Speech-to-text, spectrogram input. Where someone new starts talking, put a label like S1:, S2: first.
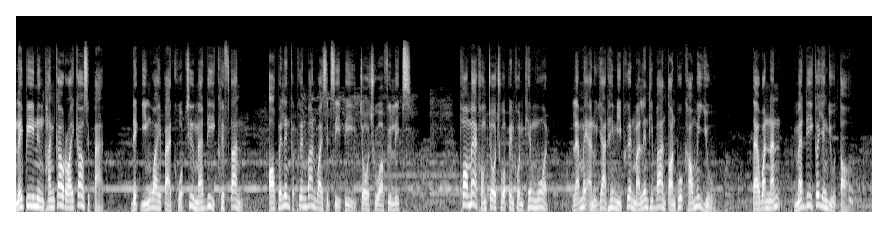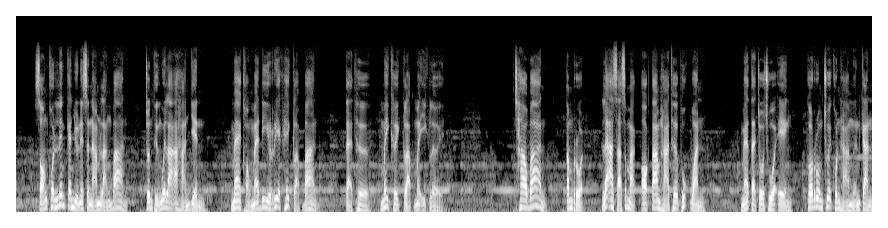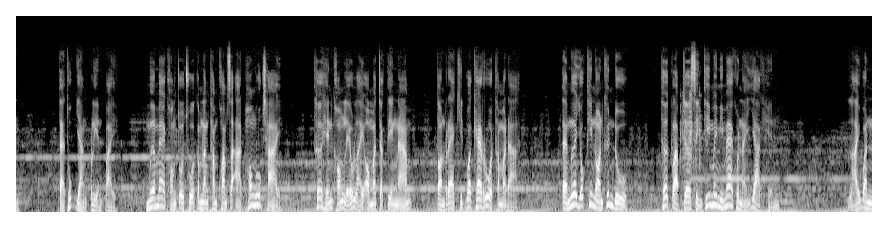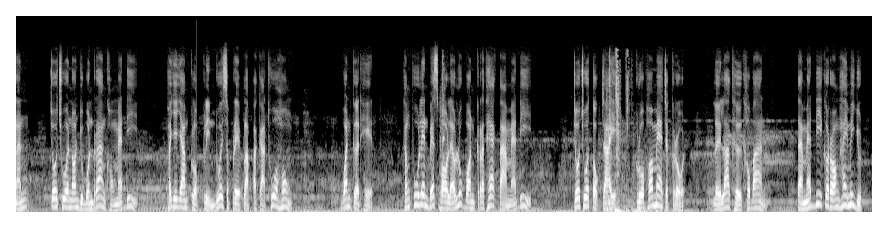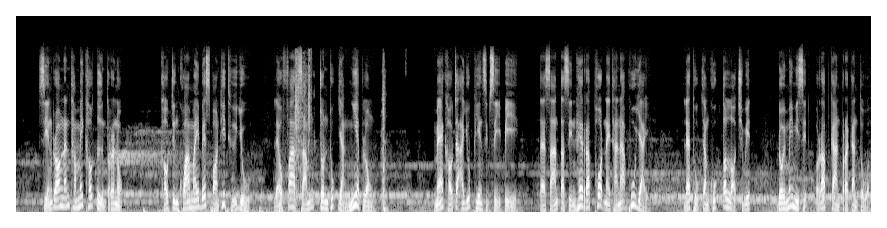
S1: ในปี 1998 เด็กหญิงวัย 8 ขวบชื่อแมดดี้คลิฟตัน ออกไปเล่นกับเพื่อนบ้านวัย 14 ปี โจชัวฟิลิปส์ พ่อแม่ของโจชัวเป็นคนเข้มงวด และไม่อนุญาตให้มีเพื่อนมาเล่นที่บ้านตอนพวกเขาไม่อยู่ แต่วันนั้นแมดดี้ก็ยังอยู่ต่อ สองคนเล่นกันอยู่ในสนามหลังบ้าน จนถึงเวลาอาหารเย็น แม่ของแมดดี้เรียกให้กลับบ้าน แต่เธอไม่เคยกลับมาอีกเลย ชาวบ้าน ตำรวจ และอาสาสมัครออกตามหาเธอทุกวัน แม้แต่โจชัวเองก็ร่วมช่วยค้นหาเหมือนกัน แต่ทุกอย่างเปลี่ยนไป เมื่อแม่ของโจชัวกำลังทำความสะอาดห้องลูกชาย เธอเห็นของเหลวไหลออกมาจากเตียงน้ำตอนแรกคิดว่าแค่รวดธรรมดา แต่เมื่อยกที่นอนขึ้นดู เธอกลับเจอสิ่งที่ไม่มีแม่คนไหนอยากเห็น หลายวันนั้น โจชัวนอนอยู่บนร่างของแมดดี้พยายามกลบกลิ่นด้วยสเปรย์ปรับอากาศทั่วห้อง วันเกิดเหตุ ทั้งผู้เล่นเบสบอลแล้วลูกบอลกระแทกตามแมดดี้ โจชัวตกใจ กลัวพ่อแม่จะโกรธ เลยลากเธอเข้าบ้าน แต่แมดดี้ก็ร้องให้ไม่หยุด เสียงร้องนั้นทำให้เขาตื่นตระหนก เขาจึงคว้าไม้เบสบอลที่ถืออยู่ แล้วฟาดซ้ำจนทุกอย่างเงียบลง แม้เขาจะอายุเพียง 14 ปี แต่ศาลตัดสินให้รับโทษในฐานะผู้ใหญ่ และถูกจำคุกตลอดชีวิต โดยไม่มีสิทธิ์รับการประกันตัว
